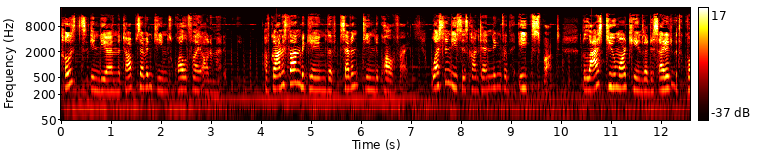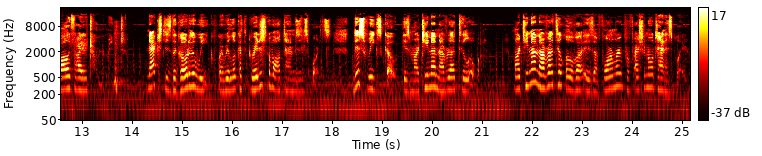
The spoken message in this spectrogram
Hosts India and the top seven teams qualify automatically. Afghanistan became the seventh team to qualify. West Indies is contending for the eighth spot. The last two more teams are decided with a qualifier tournament. Next is the GOAT of the Week, where we look at the greatest of all times in sports. This week's GOAT is Martina Navratilova. Martina Navratilova is a former professional tennis player,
